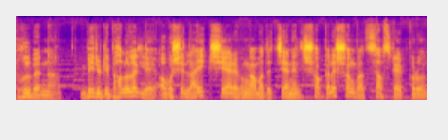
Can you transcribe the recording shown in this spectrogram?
ভুলবেন না। ভিডিওটি ভালো লাগলে অবশ্যই লাইক, শেয়ার এবং আমাদের চ্যানেল সকালের সংবাদ সাবস্ক্রাইব করুন।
